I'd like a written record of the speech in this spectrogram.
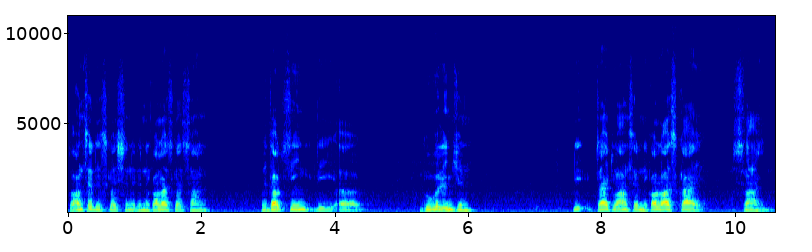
To answer this question, if a Nikolsky sign, without seeing the uh, Google engine, try to answer Nikolsky sign.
